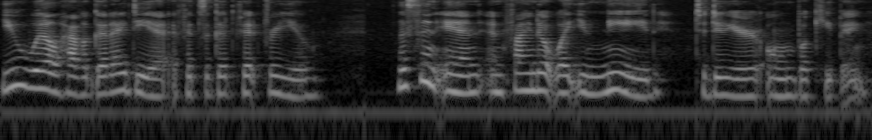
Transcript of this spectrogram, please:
you will have a good idea if it's a good fit for you. Listen in and find out what you need to do your own bookkeeping.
